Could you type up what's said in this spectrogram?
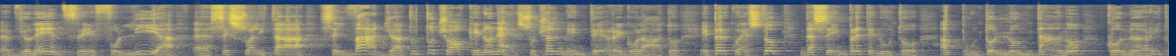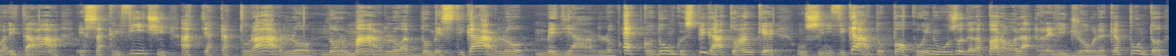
eh, violenze, follia, eh, sessualità selvaggia, tutto ciò che non è socialmente regolato e per questo da sempre tenuto appunto lontano con ritualità e sacrifici atti a catturarlo, normarlo, addomesticarlo, mediarlo. Ecco dunque spiegato anche un significato poco in uso della parola religione, che appunto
